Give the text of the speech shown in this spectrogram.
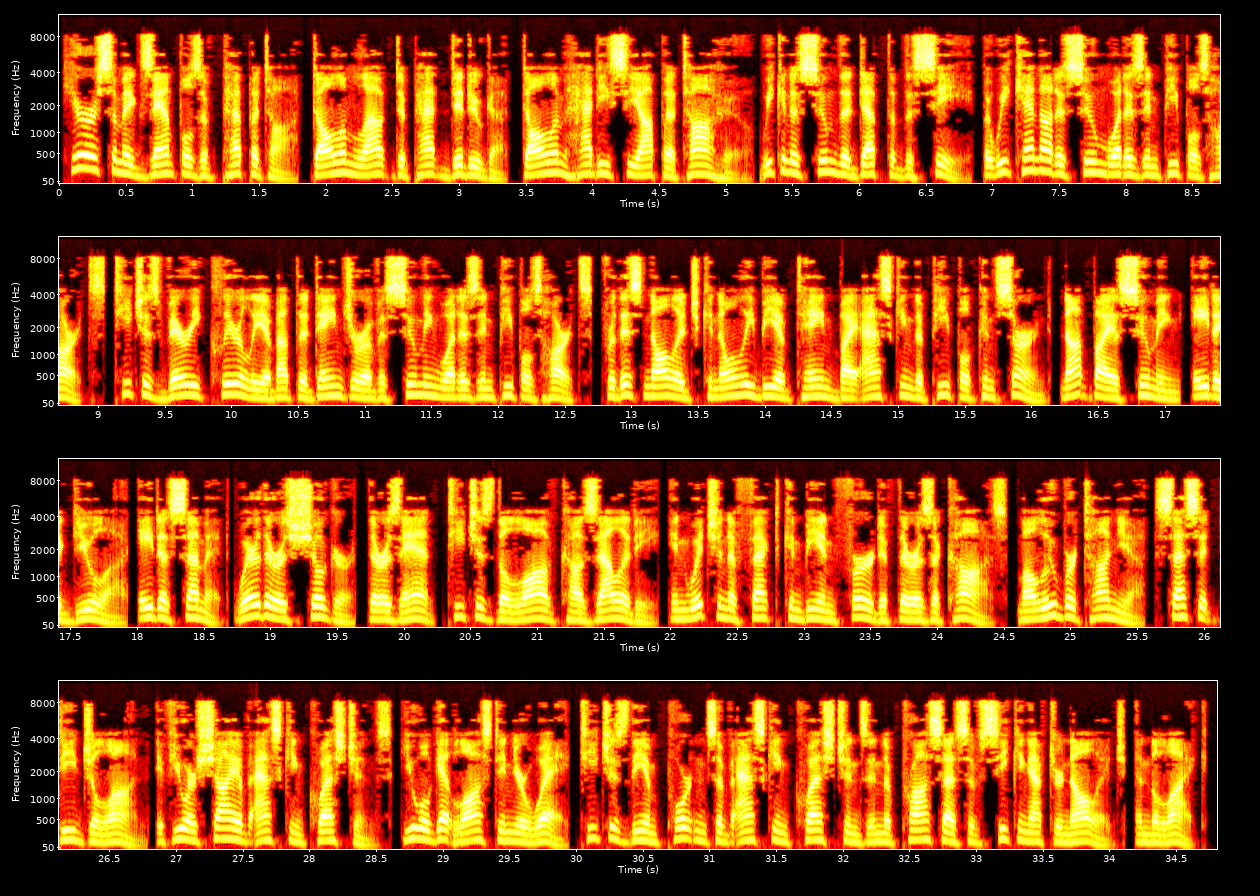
Here are some examples of pepatah, dalam laut dapat diduga, dalam Hadi siapa tahu we can assume the depth of the sea, but we cannot assume what is in people's hearts teaches very clearly about the danger of assuming what is in people's hearts, for this knowledge can only be obtained by asking the people concerned, not by assuming. Ada Gula, Ada Semit where there is sugar, there is ant teaches the law of causality, in which an effect can be inferred if there is a cause. Malu Bertanya, Sesit di Jalan if you are shy of asking questions, you will get lost in your way teaches the importance of asking questions in the process of seeking after knowledge, and the like.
